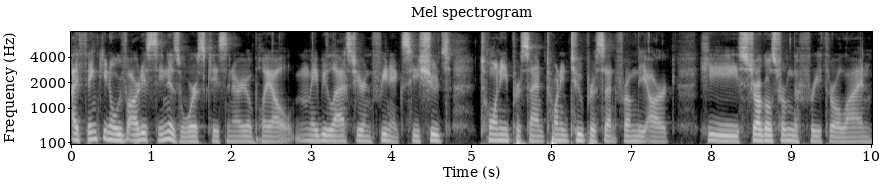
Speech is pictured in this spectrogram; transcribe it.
I think you know we've already seen his worst case scenario play out. Maybe last year in Phoenix, he shoots 20%, 22% from the arc. He struggles from the free throw line.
